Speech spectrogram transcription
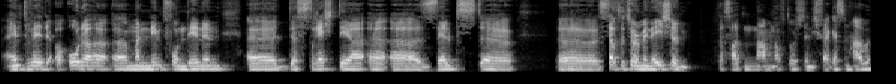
entweder oder äh, man nimmt von denen äh, das Recht der äh, äh, selbst äh, äh, Self-Determination, das hat einen Namen auf Deutsch, den ich vergessen habe,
